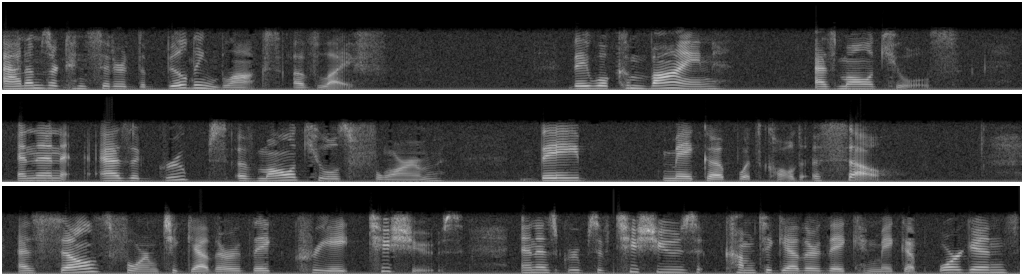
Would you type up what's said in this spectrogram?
Atoms are considered the building blocks of life. They will combine as molecules. And then as a groups of molecules form, they make up what's called a cell. As cells form together, they create tissues and as groups of tissues come together, they can make up organs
